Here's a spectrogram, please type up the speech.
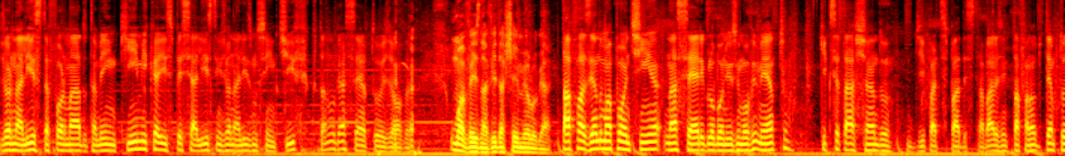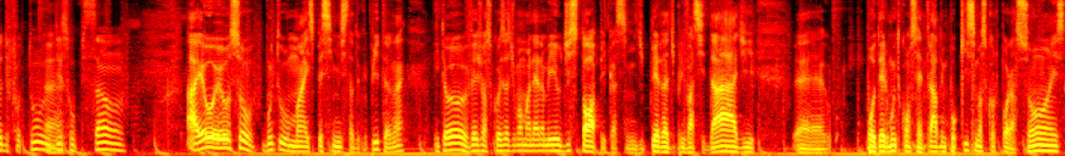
jornalista formado também em Química e especialista em jornalismo científico. Tá no lugar certo hoje, Álvaro. uma vez na vida achei meu lugar. Tá fazendo uma pontinha na série Globo News em Movimento. O que, que você está achando de participar desse trabalho? A gente está falando o tempo todo de futuro, é. disrupção. Ah, eu, eu sou muito mais pessimista do que o Peter, né? Então eu vejo as coisas de uma maneira meio distópica, assim, de perda de privacidade, é, poder muito concentrado em pouquíssimas corporações,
